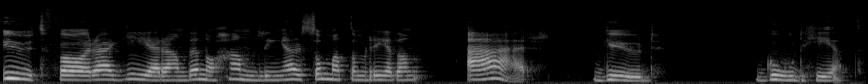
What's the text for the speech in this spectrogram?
utföra ageranden och handlingar som att de redan är Gud, godhet,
